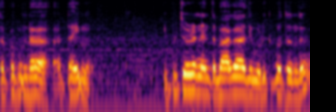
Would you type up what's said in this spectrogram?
తప్పకుండా టైము. ఇప్పుడు చూడండి ఎంత బాగా అది ఉడికిపోతుందో.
